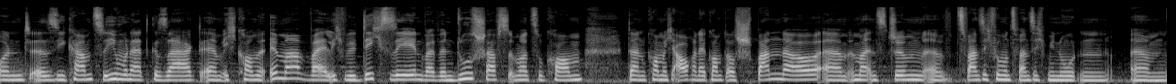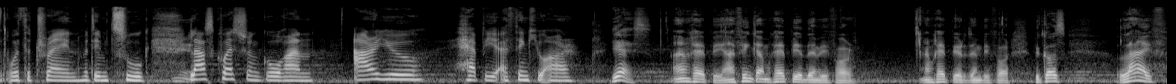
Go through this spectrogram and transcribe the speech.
und äh, sie kam zu ihm und hat gesagt, ähm, ich komme immer, weil ich will dich sehen, weil wenn du es schaffst, immer zu kommen, dann komme ich auch. Und er kommt aus Spandau, ähm, immer ins Gym, äh, 20, 25 Minuten ähm, with the train, mit dem Zug. Yeah. Last question, Goran. Are you happy? I think you are. Yes, I'm happy. I think I'm happier than before. I'm happier than before because life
